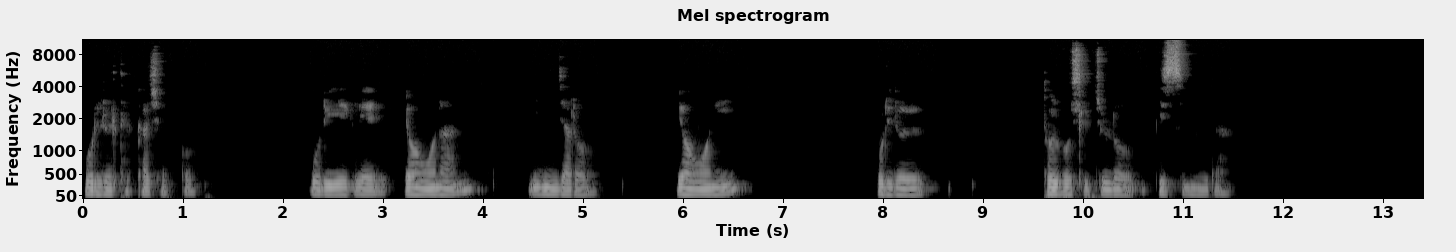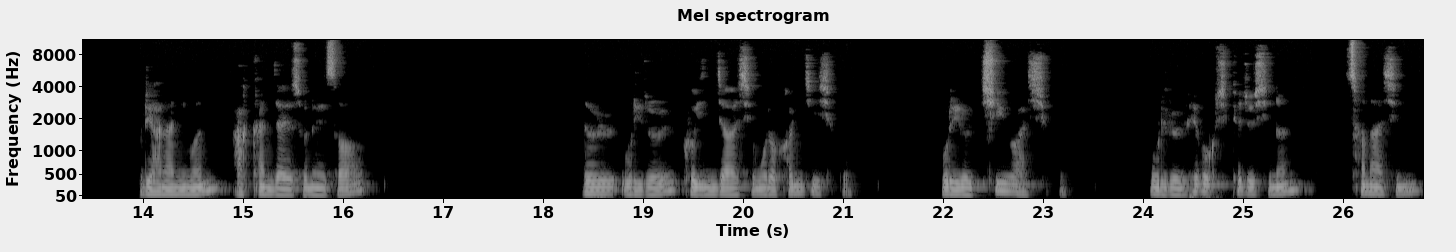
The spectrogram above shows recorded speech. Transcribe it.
우리를 택하셨고, 우리에게 영원한 인자로 영원히 우리를 돌보실 줄로 믿습니다. 우리 하나님은 악한 자의 손에서 늘 우리를 그 인자하심으로 건지시고 우리를 치유하시고 우리를 회복시켜 주시는 선하신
